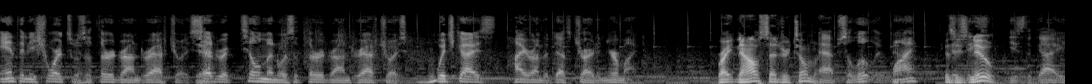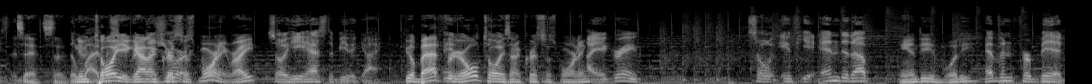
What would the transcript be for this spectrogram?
Anthony Schwartz was a third round draft choice. Yeah. Cedric Tillman was a third round draft choice. Mm-hmm. Which guy's higher on the depth chart in your mind? Right now, Cedric Tillman. Absolutely. Why? Because he's new. He's the guy. He's the, It's, it's the, the new toy you got on jour. Christmas morning, right? So he has to be the guy. Feel bad for And- your old toys on Christmas morning. I agree. So if you ended up, Andy and Woody. heaven forbid,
